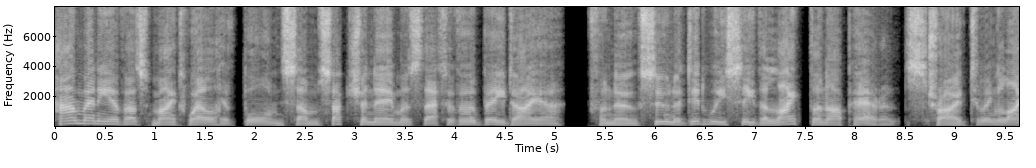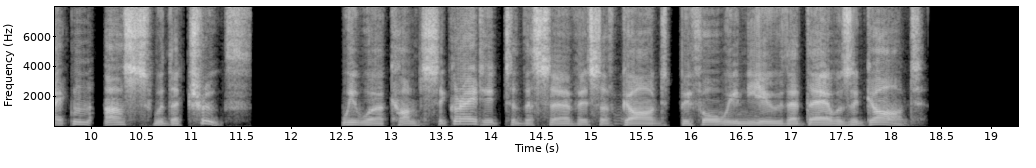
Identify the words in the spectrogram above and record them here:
How many of us might well have borne some such a name as that of Obadiah, for no sooner did we see the light than our parents tried to enlighten us with the truth. We were consecrated to the service of God before we knew that there was a God.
